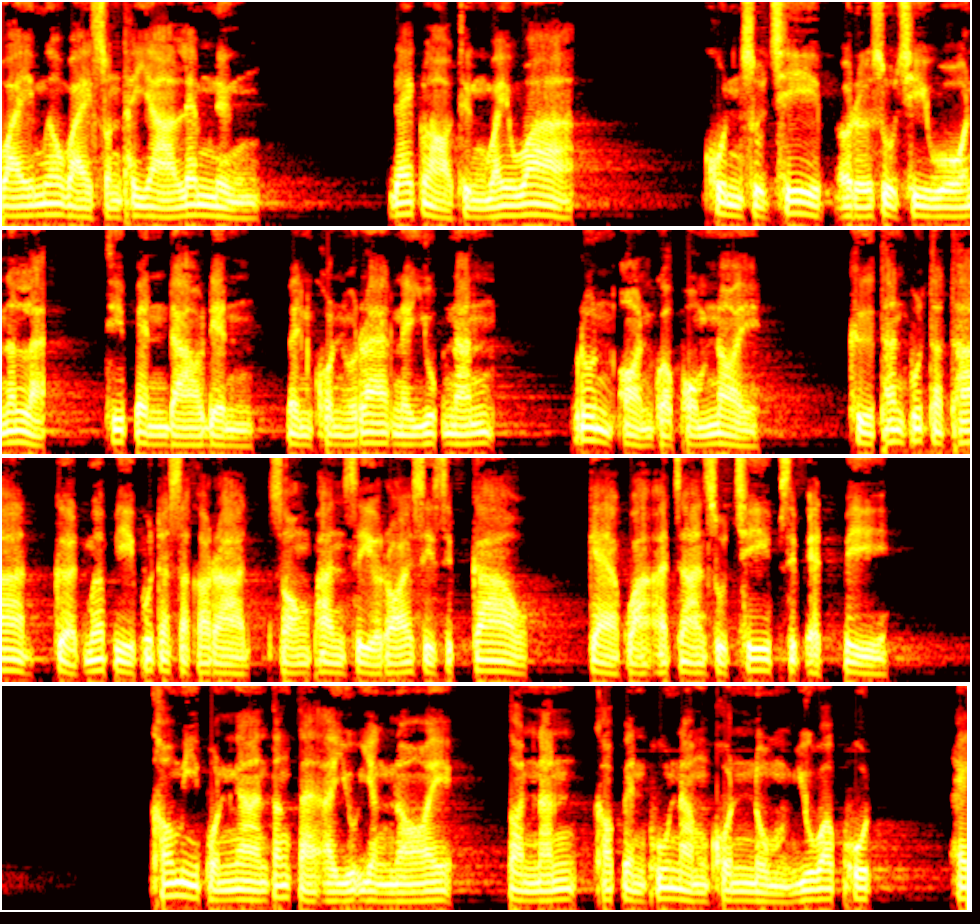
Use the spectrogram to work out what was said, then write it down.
ไว้เมื่อวัยสนธยาเล่มหนึ่ง ได้กล่าวถึงไว้ว่า คุณสุชีพหรือสุชีโวนั่นแหละ ที่เป็นดาวเด่นเป็นคนแรกในยุคนั้น รุ่นอ่อนกว่าผมหน่อย คือท่านพุทธทาสเกิดเมื่อปีพุทธศักราช 2449 แก่กว่าอาจารย์สุชีพ 11 ปี เขามีผลงานตั้งแต่อายุยังน้อย ตอนนั้นเขาเป็นผู้นำคนหนุ่มยุวพุทธ ให้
